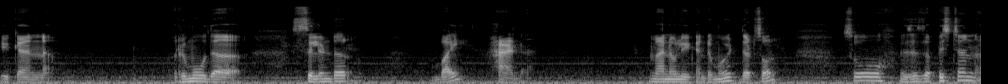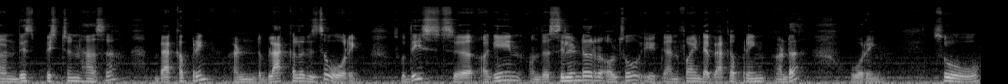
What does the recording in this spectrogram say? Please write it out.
you can remove the cylinder by hand. Manually you can remove it that's all. So this is the piston and this piston has a backup ring and the black color is the o-ring. So this uh, again on the cylinder also you can find a backup ring and a o-ring. So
